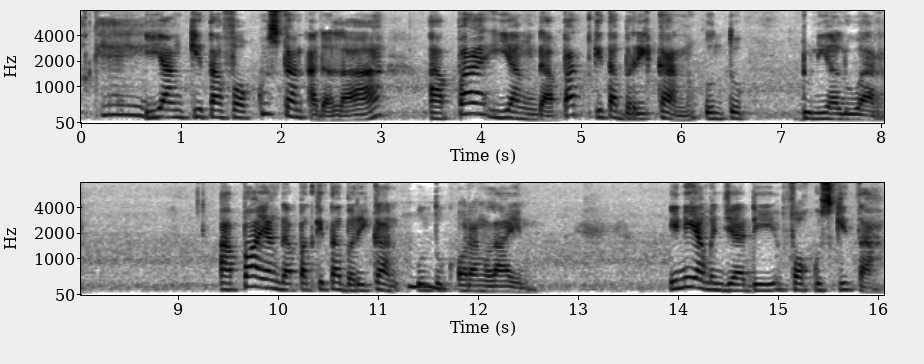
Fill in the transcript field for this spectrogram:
Oke. yang kita fokuskan adalah apa yang dapat kita berikan untuk dunia luar. Apa yang dapat kita berikan untuk orang lain. Ini yang menjadi fokus kita.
